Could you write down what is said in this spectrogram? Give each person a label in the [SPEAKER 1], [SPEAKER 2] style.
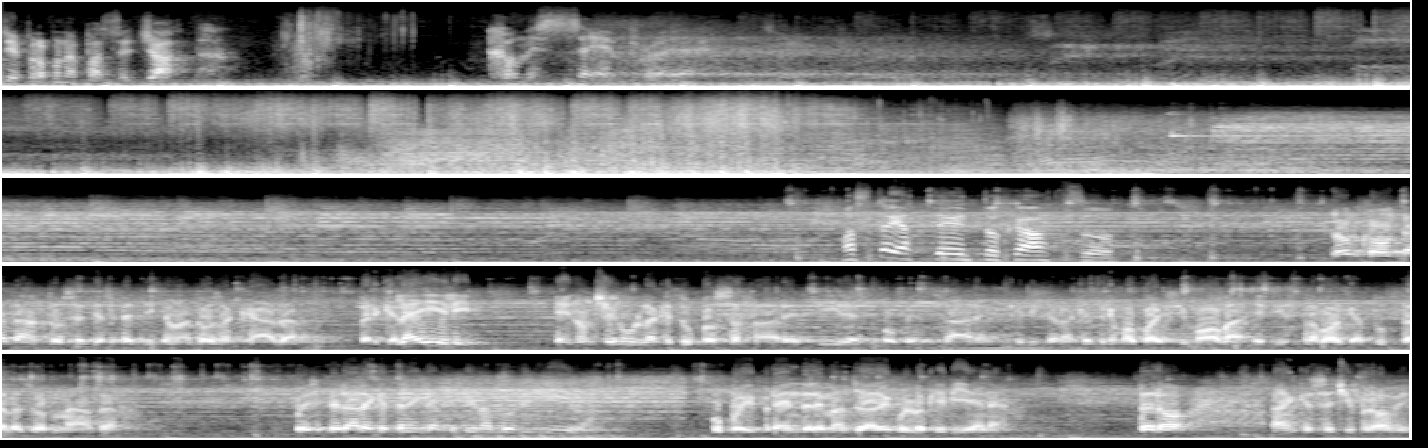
[SPEAKER 1] Oggi è proprio una passeggiata.
[SPEAKER 2] Come sempre.
[SPEAKER 3] Ma stai attento, cazzo!
[SPEAKER 4] Non conta tanto se ti aspetti che una cosa accada, perché lei è lì e non c'è nulla che tu possa fare, dire o pensare che eviterà che prima o poi si muova e ti stravolga tutta la giornata. Puoi sperare che te ne capiti una positiva, o puoi prendere e mangiare quello che viene. Però, anche se ci provi,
